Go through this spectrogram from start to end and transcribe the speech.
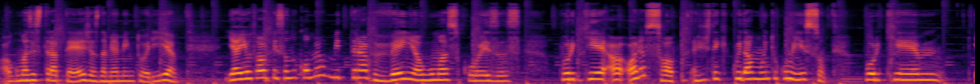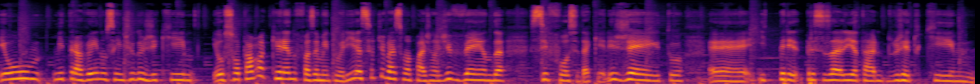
algumas estratégias da minha mentoria e aí eu tava pensando como eu me travei em algumas coisas. Porque, olha só, a gente tem que cuidar muito com isso. Porque hum, eu me travei no sentido de que eu só tava querendo fazer mentoria se eu tivesse uma página de venda, se fosse daquele jeito, é, e pre precisaria estar do jeito que hum,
